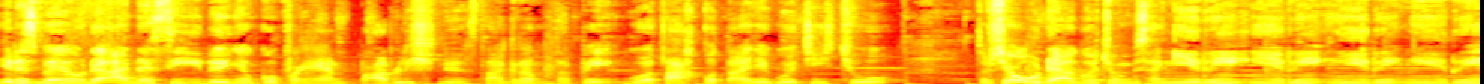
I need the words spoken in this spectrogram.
Jadi sebenarnya udah ada sih idenya gue pengen publish di Instagram tapi gue takut aja gue cicu. Terus ya udah gue cuma bisa ngiri ngiri ngiri ngiri.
